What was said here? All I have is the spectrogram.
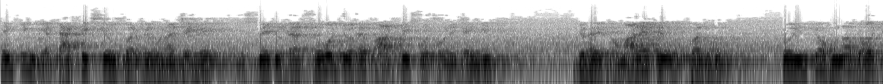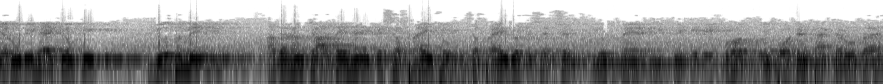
थिंकिंग या टैक्टिक्स के ऊपर भी होना चाहिए। इसमें जो है, सोच जो है, भारतीय सोच होनी चाहिए। जो है, हमारे पे उत्पन्न हो तो इनका होना बहुत ज़रूरी है, क्योंकि युद्ध में अगर हम चाहते हैं कि सरप्राइज़ हो सरप्राइज़ और डिसेप्शन युद्ध में जीतने के लिए एक बहुत इंपॉर्टेंट फैक्टर होता है।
